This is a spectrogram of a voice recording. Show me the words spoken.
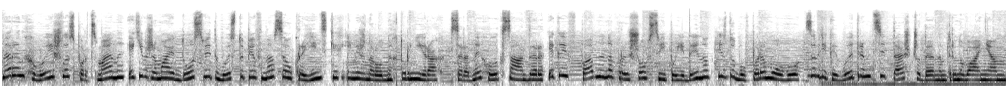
На ринг вийшли спортсмени, які вже мають досвід виступів на всеукраїнських і міжнародних турнірах. Серед них Олександр, який впевнено пройшов свій поєдинок і здобув перемогу завдяки витримці та щоденним тренуванням.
